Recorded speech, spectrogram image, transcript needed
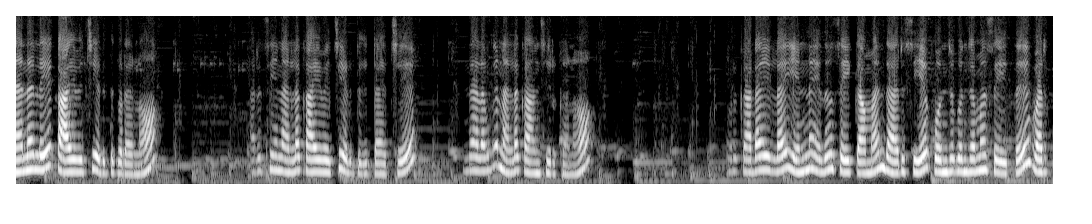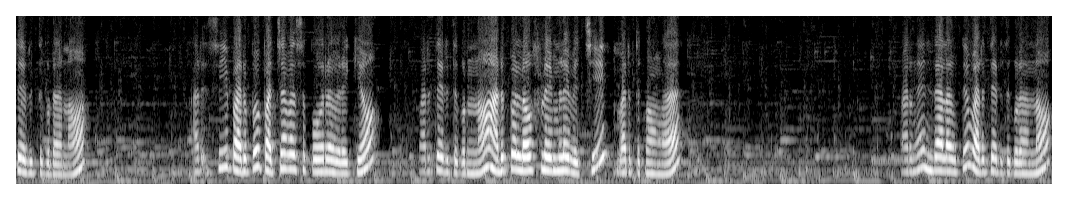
நிழலையே காய வச்சு எடுத்துக்கிடணும். அரிசியை நல்லா காய வச்சு எடுத்துக்கிட்டாச்சு. இந்த அளவுக்கு நல்லா காஞ்சிருக்கணும். ஒரு கடாயில் எண்ணெய் எதுவும் சேர்க்காம இந்த அரிசியை கொஞ்சம் கொஞ்சமாக சேர்த்து வறுத்து எடுத்துக்கிடணும். அரிசி பருப்பு பச்சை வாசம் போகிற வரைக்கும் வறுத்து எடுத்துக்கணும். அடுப்பை லோ ஃப்ளேமில் வச்சு வறுத்துக்கோங்க. பாருங்கள் இந்த அளவுக்கு வறுத்து எடுத்துக்கிடணும்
